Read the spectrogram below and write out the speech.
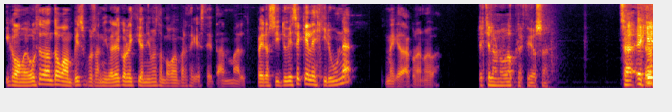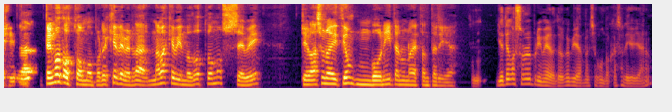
Y como me gusta tanto One Piece, pues a nivel de coleccionismo tampoco me parece que esté tan mal. Pero si tuviese que elegir una, me quedaba con la nueva. Es que la nueva es preciosa. O sea, es Pero que sí, la- tengo dos tomos, pero es que de verdad, nada más que viendo dos tomos se ve que va a ser una edición bonita en una estantería. Yo tengo solo el primero, tengo que pillarme el segundo, que ha salido ya, ¿no?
